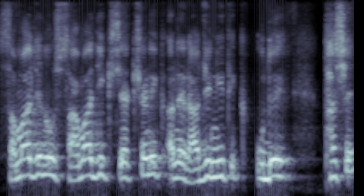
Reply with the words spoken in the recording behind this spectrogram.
સમાજનું સામાજિક, શૈક્ષણિક અને રાજનીતિક ઉદય થશે.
